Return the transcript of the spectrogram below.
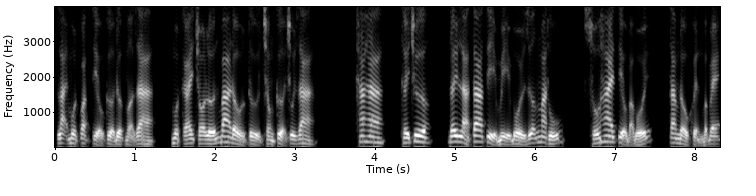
lại một quạt tiểu cửa được mở ra, một cái chó lớn ba đầu từ trong cửa chui ra. Ha ha, thấy chưa, đây là ta tỉ mỉ bồi dưỡng ma thú, số hai tiểu bà bối, tam đầu khuyển bập bẹ.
